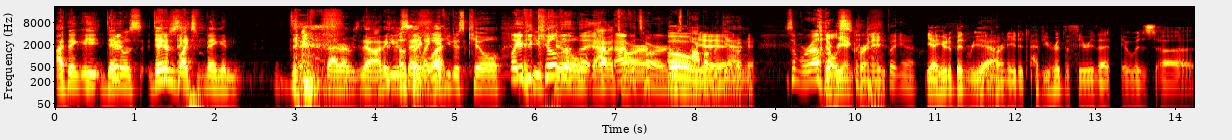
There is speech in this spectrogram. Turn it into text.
I think he Daniel's Daniel just likes making bad references. No, I think he was, was saying like, like, if you just kill Like, if you kill the- the a- avatar, avatar. those Oh, pop yeah, up yeah, again. okay. Somewhere else. The reincarnate. But yeah. Yeah, he would have been reincarnated. Have you heard the theory that it was uh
